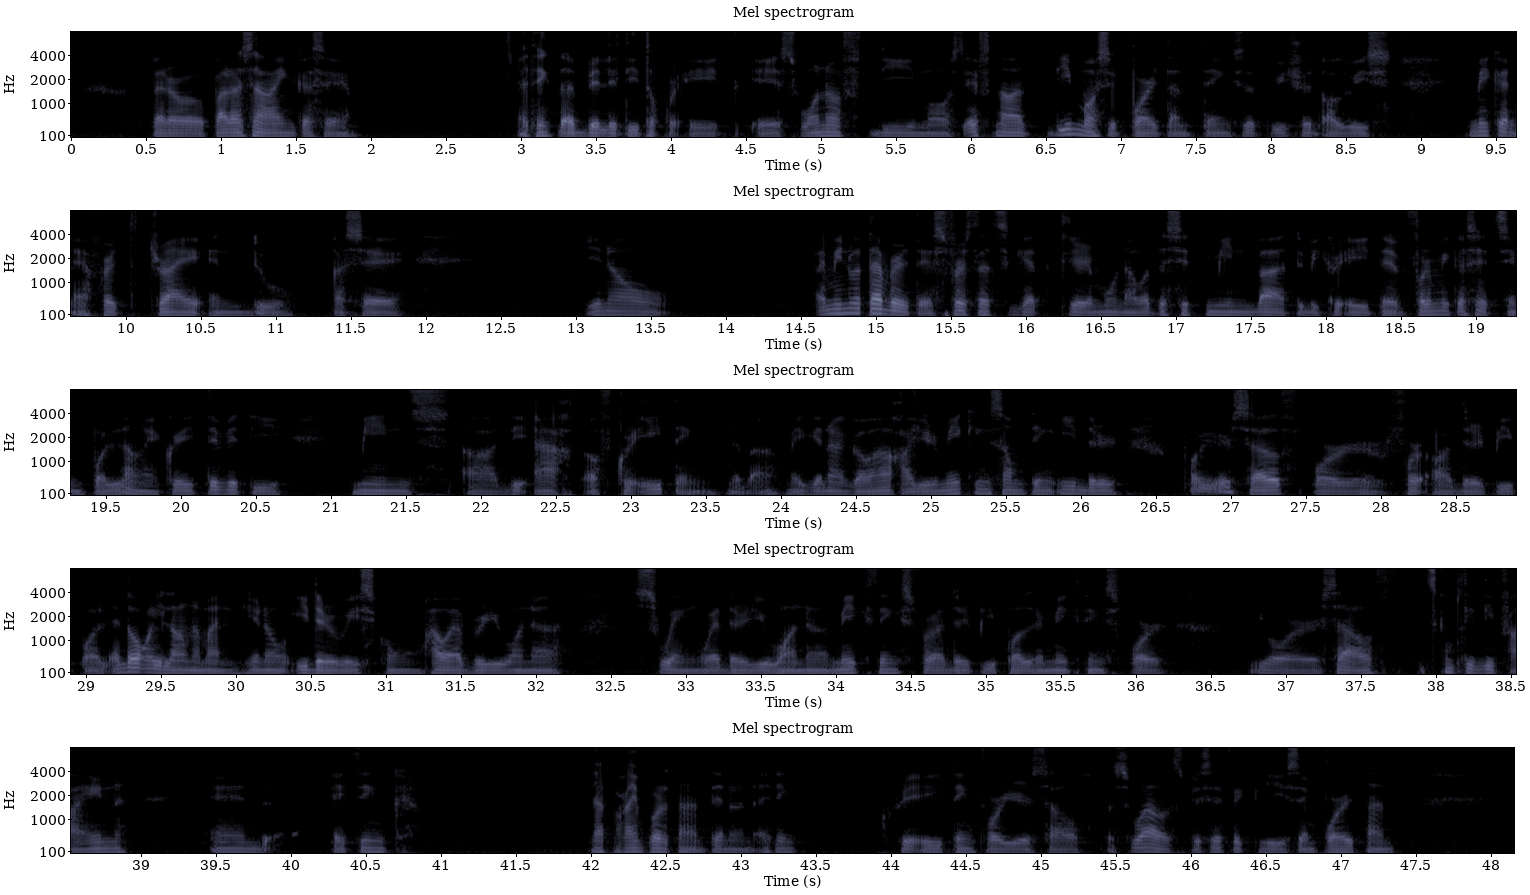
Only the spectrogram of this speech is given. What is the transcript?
Pero para sa akin kasi, I think the ability to create is one of the most, if not the most important things that we should always make an effort to try and do. Kasi, you know, I mean, whatever it is, first let's get clear muna. What does it mean ba to be creative? For me kasi it's simple lang eh. Creativity means uh, the act of creating, ba? May ginagawa ka. You're making something either for yourself or for other people. And okay lang naman, you know, either ways kung however you wanna swing, whether you wanna make things for other people or make things for yourself, it's completely fine. And I think napaka-importante nun. I think creating for yourself as well specifically is important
